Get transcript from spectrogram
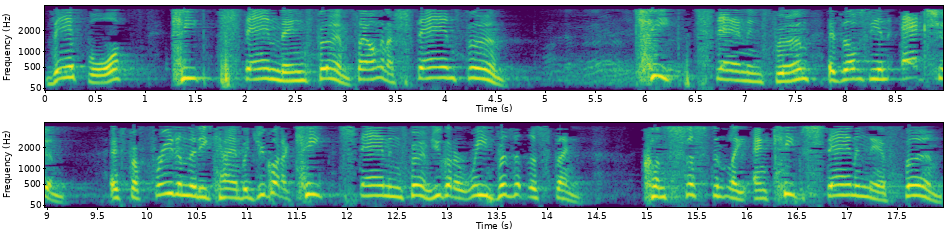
Therefore, keep standing firm. Say, I'm going to stand firm keep standing firm. It's obviously an action. It's for freedom that he came, but you've got to keep standing firm. You've got to revisit this thing consistently and keep standing there firm,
